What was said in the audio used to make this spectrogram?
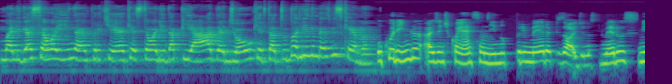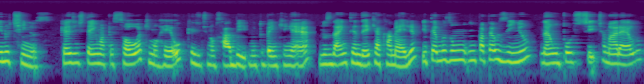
uma ligação aí, né? Porque a questão ali da piada, Joker, tá tudo ali no mesmo esquema. O Coringa a gente conhece ali no primeiro episódio, nos primeiros minutinhos. Que a gente tem uma pessoa que morreu, que a gente não sabe muito bem quem é, nos dá a entender que é a Camélia, e temos um, um papelzinho, né, um post-it amarelo,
